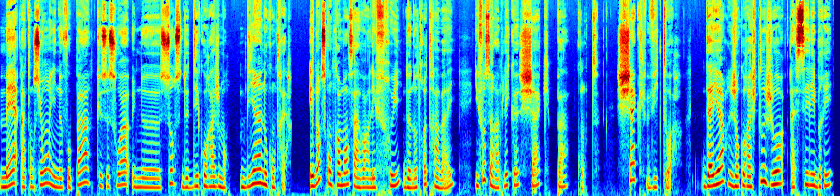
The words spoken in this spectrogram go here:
mais attention, il ne faut pas que ce soit une source de découragement, bien au contraire. Et lorsqu'on commence à avoir les fruits de notre travail, il faut se rappeler que chaque pas compte, chaque victoire. D'ailleurs, j'encourage toujours à célébrer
